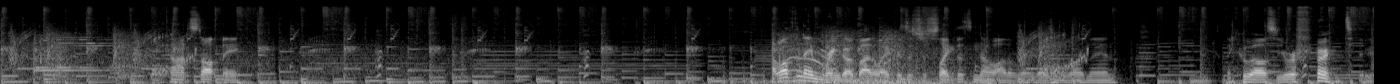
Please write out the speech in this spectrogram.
You can't stop me. I love the name Ringo, by the way, because it's just like, there's no other Ringos in the world, man. Like, who else are you referring to?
